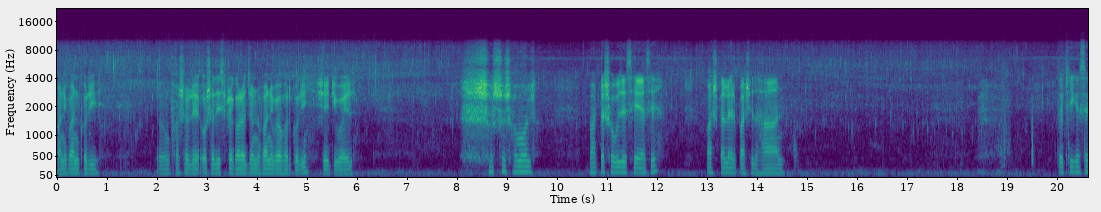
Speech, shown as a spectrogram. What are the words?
পানি পান করি এবং ফসলে ওষুধ স্প্রে করার জন্য পানি ব্যবহার করি, সেই টিউবওয়েল। শস্য সমল মাঠটা সবুজে ছেয়ে আছে। মাসকালের পাশে ধান তো ঠিক আছে।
